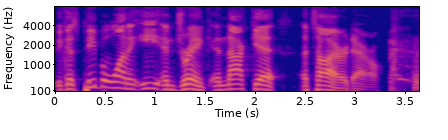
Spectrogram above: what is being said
because people want to eat and drink and not get a tire, Darryl.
